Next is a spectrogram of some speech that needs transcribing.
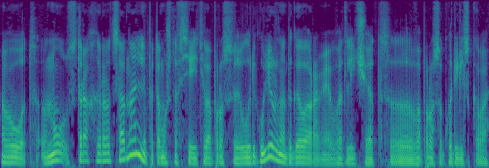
Вот. Ну, страх иррациональный, потому что все эти вопросы урегулированы договорами, в отличие от э, вопроса Курильского.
